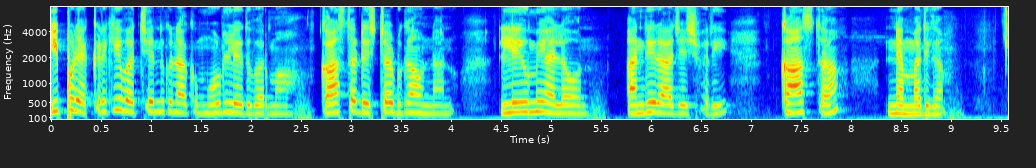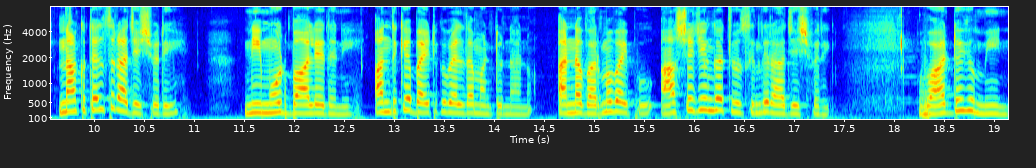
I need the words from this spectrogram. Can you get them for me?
ఇప్పుడు ఎక్కడికి వచ్చేందుకు నాకు మూడ్ లేదు వర్మ. కాస్త డిస్టర్బ్గా ఉన్నాను. లీవ్ మీ అలోన్ అంది రాజేశ్వరి కాస్త నెమ్మదిగా. నాకు తెలుసు రాజేశ్వరి నీ మూడ్ బాగాలేదని అందుకే బయటకు వెళ్దాం అంటున్నాను అన్న వర్మ వైపు ఆశ్చర్యంగా చూసింది Rajeshwari. What do you mean?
